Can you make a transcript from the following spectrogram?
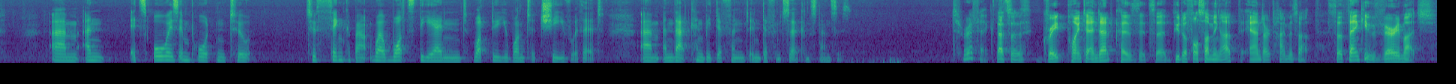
Um, and it's always important to to think about well what's the end what do you want to achieve with it um, and that can be different in different circumstances terrific. That's a great point to end at because it's a beautiful summing up and our time is up. So thank you very much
